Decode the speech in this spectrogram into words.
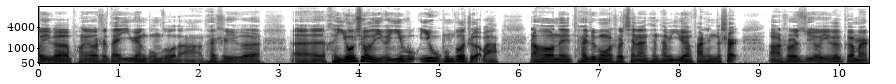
有一个朋友是在医院工作的啊，他是一个呃很优秀的一个医务医务工作者吧。然后呢，他就跟我说，前两天他们医院发生个事儿啊，说有一个哥们儿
